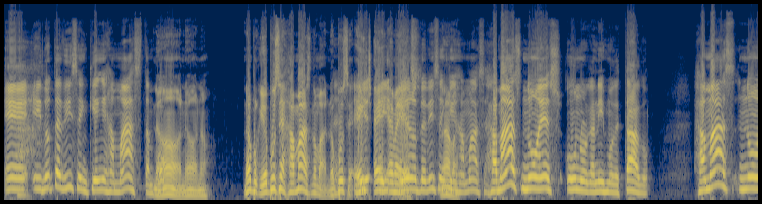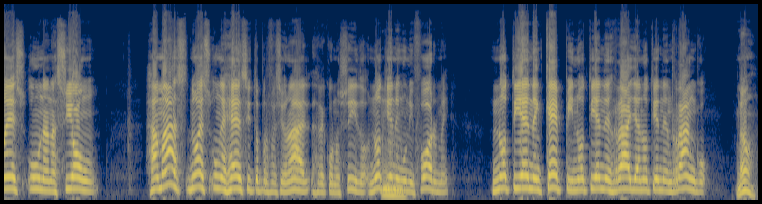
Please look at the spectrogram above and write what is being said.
Eh, y no te dicen quién es jamás tampoco. No, no, no. No, porque yo puse jamás nomás, no puse Ellos, ellos- H-A-M-A-S. ellos no te dicen nada quién más. jamás. Jamás no es un organismo de Estado. Jamás no es una nación. Jamás no es un ejército profesional reconocido. No tienen uniforme. No tienen kepi, no tienen raya, no tienen rango. No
